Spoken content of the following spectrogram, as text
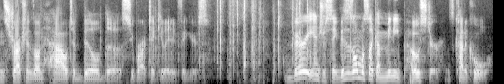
instructions on how to build the super articulated figures. Very interesting. This is almost like a mini poster. It's kind of cool.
